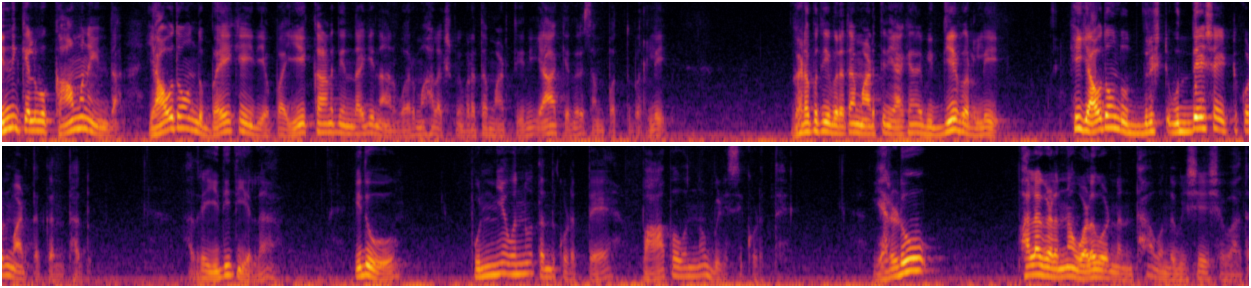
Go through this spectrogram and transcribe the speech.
ಇನ್ನು ಕೆಲವು ಕಾಮನೆಯಿಂದ ಯಾವುದೋ ಒಂದು ಬಯಕೆ ಇದೆಯಪ್ಪ, ಈ ಕಾರಣದಿಂದಾಗಿ ನಾನು ವರಮಹಾಲಕ್ಷ್ಮಿ ವ್ರತ ಮಾಡ್ತೀನಿ, ಯಾಕೆಂದರೆ ಸಂಪತ್ತು ಬರಲಿ. ಗಣಪತಿ ವ್ರತ ಮಾಡ್ತೀನಿ, ಯಾಕೆಂದರೆ ವಿದ್ಯೆ ಬರಲಿ. ಹೀಗೆ ಯಾವುದೋ ಒಂದು ದೃಷ್ಟಿ ಉದ್ದೇಶ ಇಟ್ಟುಕೊಂಡು ಮಾಡ್ತಕ್ಕಂಥದ್ದು. ಆದರೆ ಇದಿದೆಯಲ್ಲ, ಇದು ಪುಣ್ಯವನ್ನು ತಂದುಕೊಡುತ್ತೆ, ಪಾಪವನ್ನು ಬಿಡಿಸಿಕೊಡುತ್ತೆ. ಎರಡೂ ಫಲಗಳನ್ನು ಒಳಗೊಂಡಂಥ ಒಂದು ವಿಶೇಷವಾದ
